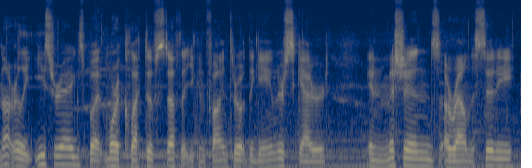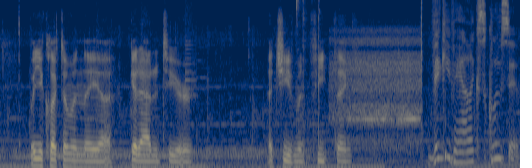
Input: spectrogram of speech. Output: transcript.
not really Easter eggs, but more collective stuff that you can find throughout the game. They're scattered in missions around the city, but you collect them and they uh, get added to your achievement feat thing. Vicki Vale exclusive.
